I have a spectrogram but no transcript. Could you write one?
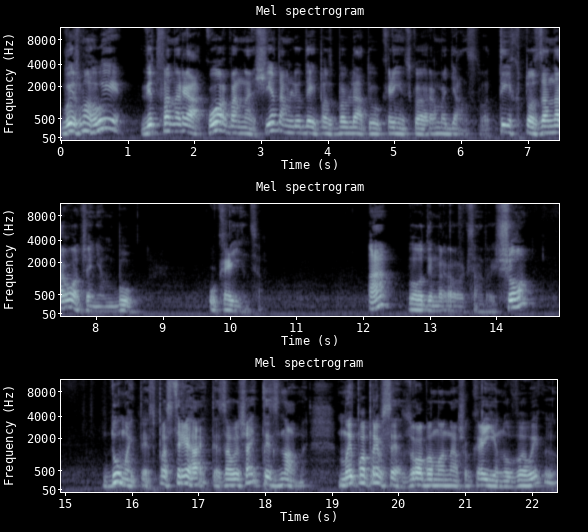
Ви ж могли від фонаря Корбана ще там людей позбавляти українського громадянства, тих, хто за народженням був українцем. А, Володимир Олександрович, що? Думайте, спостерігайте, залишайтесь з нами. Ми, попри все, зробимо нашу країну великою,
